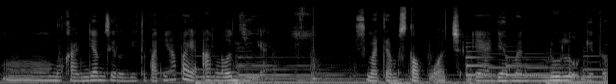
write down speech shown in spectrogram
hmm, bukan jam sih lebih tepatnya apa ya arloji ya. Semacam stopwatch ya zaman dulu gitu.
